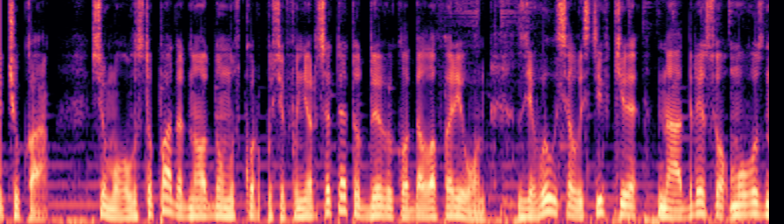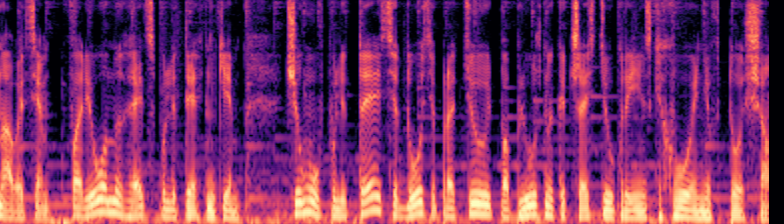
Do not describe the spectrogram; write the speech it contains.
Медведчука. 7 листопада на одному з корпусів університету, де викладала Фаріон, з'явилися листівки на адресу мовознавиці Фаріон геть з політехніки. Чому в політесі досі працюють поплюжники честі українських воїнів тощо?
